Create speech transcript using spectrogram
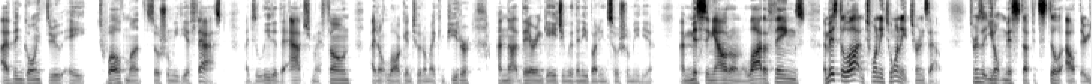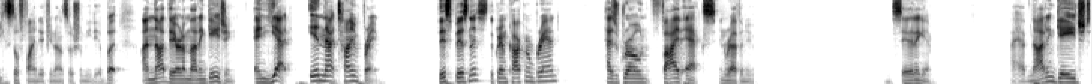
I've been going through a 12 month social media fast. I deleted the apps from my phone. I don't log into it on my computer. I'm not there engaging with anybody in social media. I'm missing out on a lot of things. I missed a lot in 2020, it turns out. It turns out you don't miss stuff. It's still out there. You can still find it if you're not on social media. But I'm not there and I'm not engaging. And yet, in that time frame, this business, the Graham Cochran brand, has grown 5x in revenue. I'm going to say that again. I have not engaged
